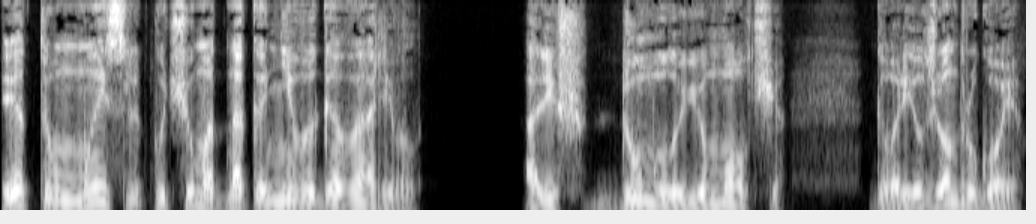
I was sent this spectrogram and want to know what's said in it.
Эту мысль Кучум, однако, не выговаривал, а лишь думал ее молча. Говорил же он другое.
